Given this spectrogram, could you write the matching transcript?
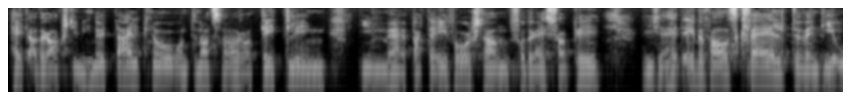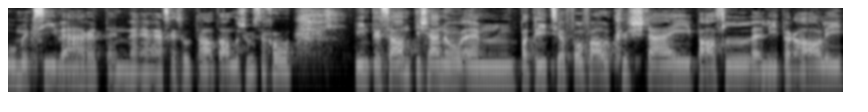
hat an der Abstimmung nicht teilgenommen und der Nationalrat Dettling im äh, Parteivorstand von der SVP ist, hat ebenfalls gefehlt. Wenn die rum gewesen wären, dann wäre das Resultat anders rausgekommen. Interessant ist auch noch ähm, Patricia von Falkenstein, Basel, eine Liberale,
